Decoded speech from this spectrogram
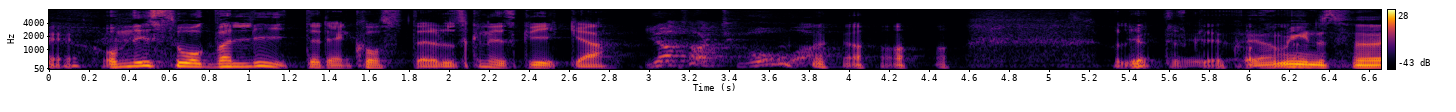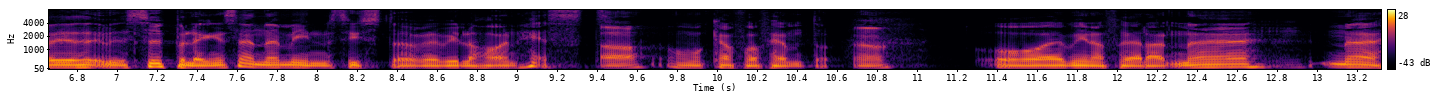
Om ni såg vad lite den kostade, då skulle ni skrika Jag tar två! Lite skulle kosta. Jag minns för superlänge sedan när min syster ville ha en häst. Hon kanske var 15. Och mina föräldrar, nej, nej.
